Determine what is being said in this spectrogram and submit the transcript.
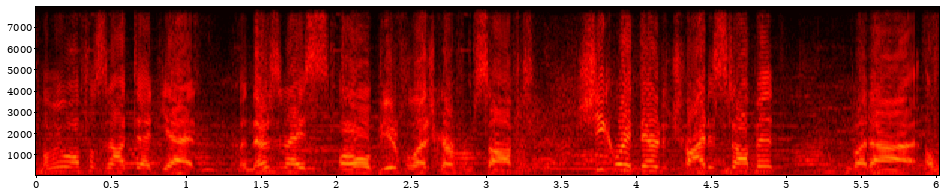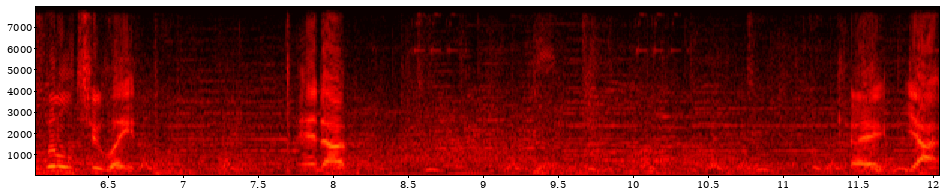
Homie Waffle's not dead yet. And there's a nice, oh, beautiful edge guard from Soft. Sheik right there to try to stop it, but uh, a little too late. And, uh, okay, yeah.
